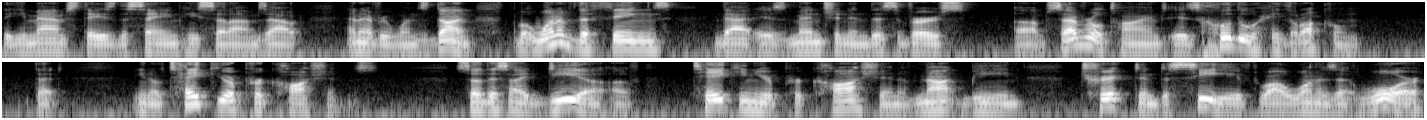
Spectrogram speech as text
The Imam stays the same, he salams out, and everyone's done. But one of the things that is mentioned in this verse um, several times is khudu hidrakum, that you know take your precautions. So this idea of taking your precaution of not being tricked and deceived while one is at war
